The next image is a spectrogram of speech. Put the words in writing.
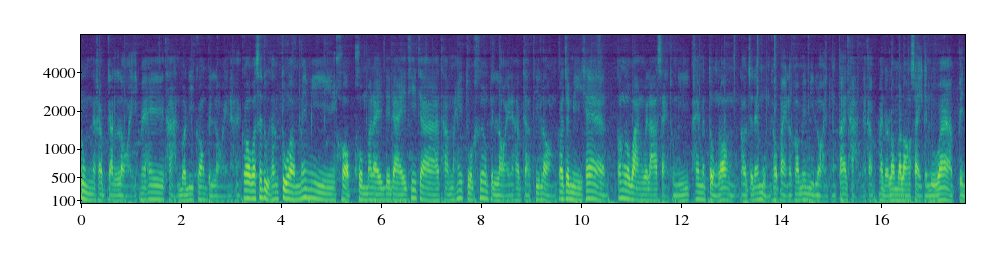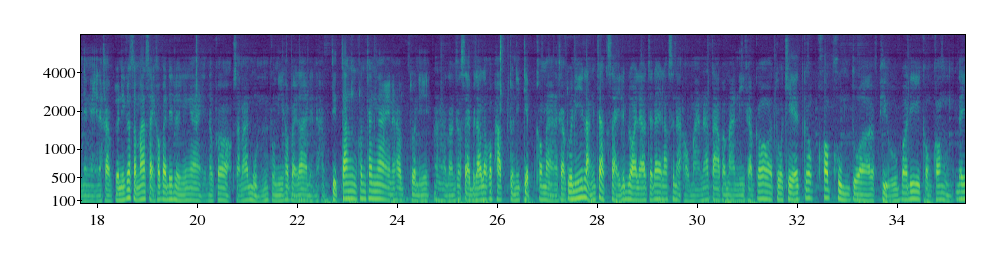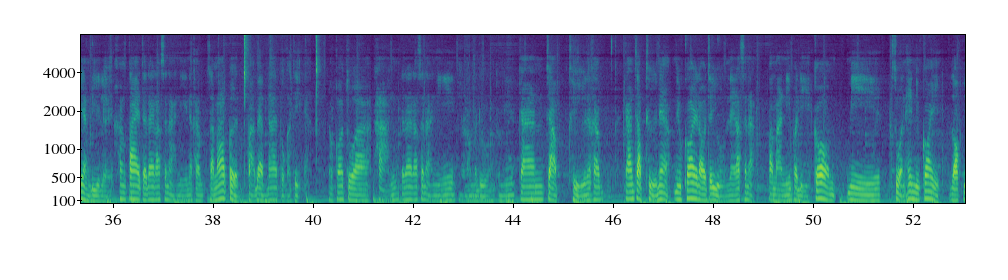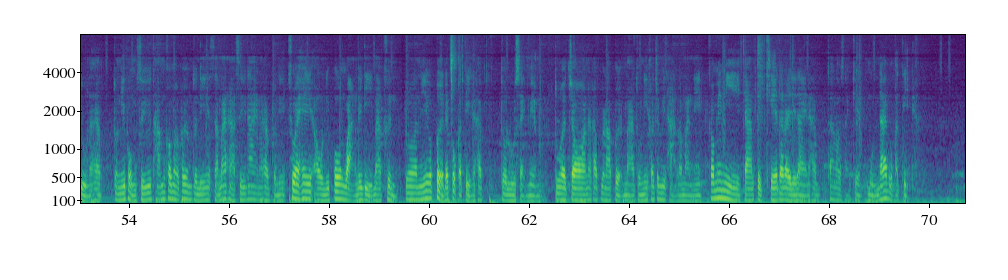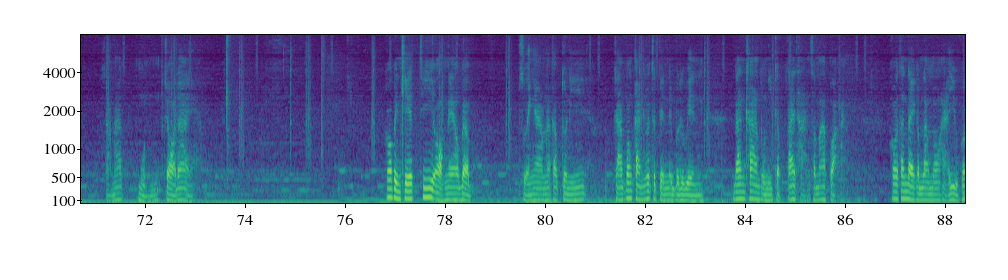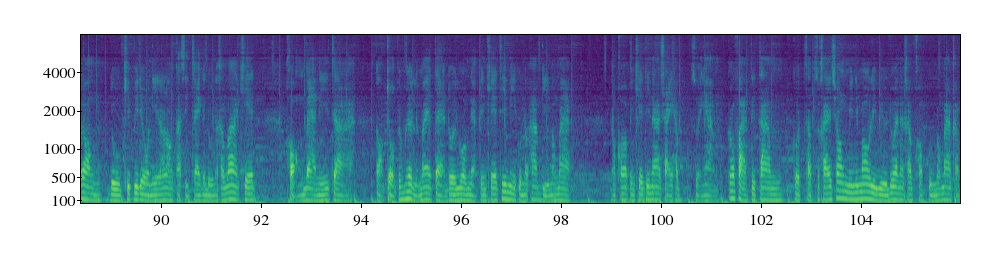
นุ่มๆนะครับกันรอยไม่ให้ฐานบอดี้กล้องเป็นรอยนะฮะก็วัสดุทั้งตัวไม่มีขอบคมอะไรใด ๆ ที่จะทำให้ตัวเครื่องเป็นรอยนะครับจากที่ลองก็จะมีแค่ต้องระวังเวลาใส่ตรงนี้ ให้มันตรงร่อง เราจะได้หมุนเข้าไปแล้วก็ไม่มีรอยตรงใต้ฐานนะครับเดี๋ยวเรามาลองใส่กันดูว่าเป็นยังไงนะครับ ตัวนี้ก็สามารถใส่เข้าไปได้เลยง่าย ๆ แล้วก็สามารถหมุนตรงนี้เข้าไปได้เลยนะครับ ติดตั้งค่อนข้างง่ายนะครับ ตัวนี้หลังจากใส่ไปแล้วเราก็พับตัวนี้เก็บเข้ามานะครับ ตัวนี้หลังจากใส่เรียบร้อยแล้วจะได้ลักษณะออกมาหน้าตาประมาณนี้ครับ ก็ตัวเคสก็ครอบคลุมตัวผิวบอดี้ของกล้องได้อย่างดีเลย ข้างใต้จะได้ลักษณะนี้นะครับ สามารถเปิดฝาแบบได้ปกติ แล้วก็ตัวฐานจะได้ลักษณะนี้ เดี๋ยวเรามาดูตรงนี้ การจับถือนะครับ การจับถือเนี่ยนิ้วก้อยเราจะอยู่ในลักษณะ ประมาณนี้พอดี ก็มีส่วนให้นิ้วก้อยล็อกอยู่นะครับ ตัวนี้ผมซื้อทั้มเข้ามาเพิ่มตัวนี้สามารถหาซื้อได้นะครับ ตัวนี้ช่วยให้เอานิ้วโป้งวางได้ดีมากขึ้น ตัวนี้ก็เปิดได้ปกตินะครับ ตัวรูใส่เมม ตัวจอนะครับ เวลาเปิดมาตรงนี้เขาจะมีฐานประมาณนี้ ก็ไม่มีการติดเคสอะไรใดๆนะครับ ถ้าเราสังเกตหมุนได้ปกติ สามารถหมุนจอได้ก็เป็นเคสที่ออกแนวแบบ สวยงามนะครับ ตัวนี้การป้องกันก็จะเป็นในบริเวณด้านข้างตรงนี้กับใต้ฐานซะมากกว่า ก็ท่านใดกำลังมองหาอยู่ก็ลองดูคลิปวิดีโอนี้แล้วลองตัดสินใจกันดูนะครับว่าเคสของแบรนด์นี้จะตอบโจทย์เพื่อนๆหรือไม่ แต่โดยรวมเนี่ยเป็นเคสที่มีคุณภาพดีมากๆ แล้วก็เป็นเคสที่น่าใช้ครับสวยงาม ก็ฝากติดตามกด subscribe ช่อง Minimal Review ด้วยนะครับ ขอบคุณมากๆครับ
